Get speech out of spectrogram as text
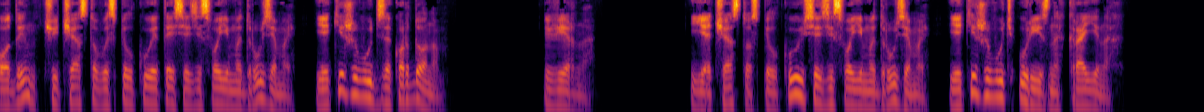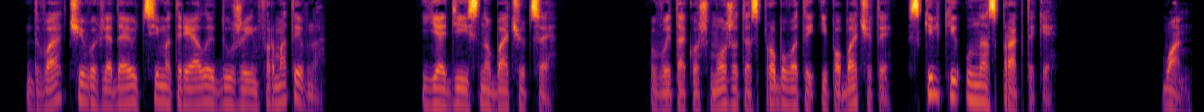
Один. Чи часто ви спілкуєтеся зі своїми друзями, які живуть за кордоном? Вірно. Я часто спілкуюся зі своїми друзями, які живуть у різних країнах. 2. Чи виглядають ці матеріали дуже інформативно? Я дійсно бачу це. Ви також можете спробувати і побачити, скільки у нас практики. 1.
